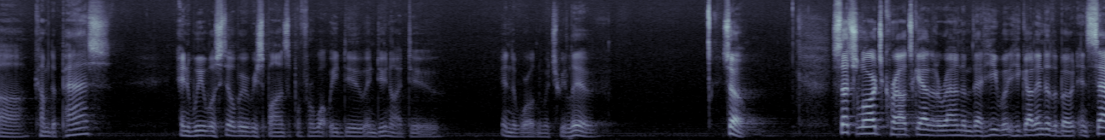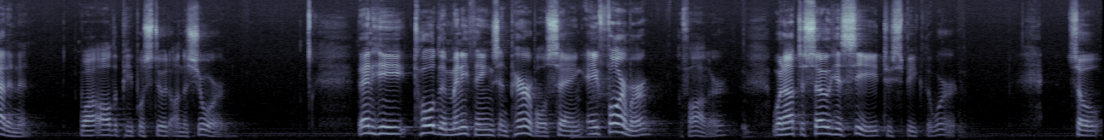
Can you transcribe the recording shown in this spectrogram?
uh, come to pass, and we will still be responsible for what we do and do not do in the world in which we live. So, such large crowds gathered around him that he, he got into the boat and sat in it, while all the people stood on the shore. Then he told them many things in parables, saying, A farmer, the father, went out to sow his seed to speak the word. So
